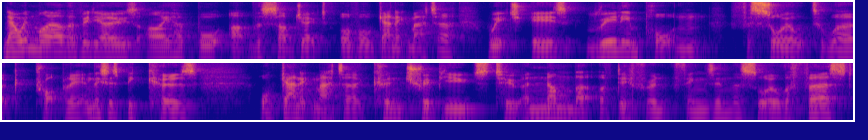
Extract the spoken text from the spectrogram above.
Now in my other videos, I have brought up the subject of organic matter, which is really important for soil to work properly. And this is because organic matter contributes to a number of different things in the soil. The first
